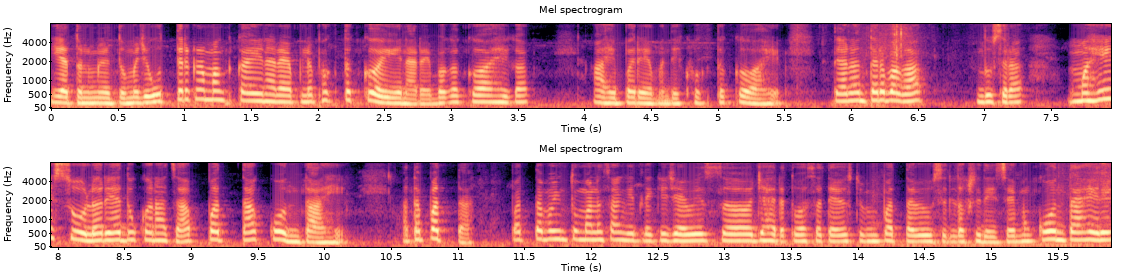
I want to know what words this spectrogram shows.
यातून मिळतो. म्हणजे उत्तर क्रमांक काय येणार आहे आपलं? फक्त क येणार आहे. बघा क आहे का? आहे पर्यायामध्ये फक्त क आहे. त्यानंतर बघा दुसरा महेश सोलर या दुकानाचा पत्ता कोणता आहे? आता पत्ता. पत्ता म्हणजे तुम्हाला सांगितलं की ज्यावेळेस जाहिरात वाजता त्यावेळेस तुम्ही पत्ता व्यवस्थित लक्ष द्यायचं आहे. मग कोणता आहे रे?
